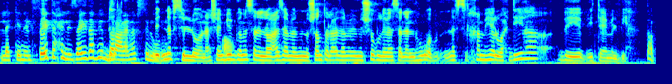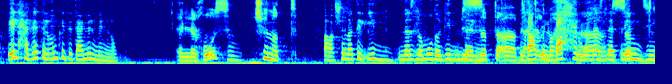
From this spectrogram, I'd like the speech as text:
لكن الفاتح اللي زي ده بيفضل على نفس اللون بنفس اللون. عشان آه. بيبقى مثلا لو عايز أعمل منه شنطة لو عايز أعمل منه شغل مثلا هو نفس الخامة هي لوحديها بي- بيتعمل بيها. طب إيه الحاجات اللي ممكن تتعمل منه؟ الخوص؟ شنط. آه شنط الإيد نازلة موضة جدا. بالظبط، آه، بتاعة بتاعت البحر. البحر، آه، ونازلة بالظبط. trendy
